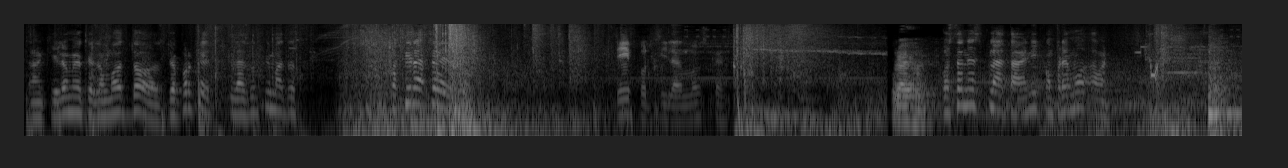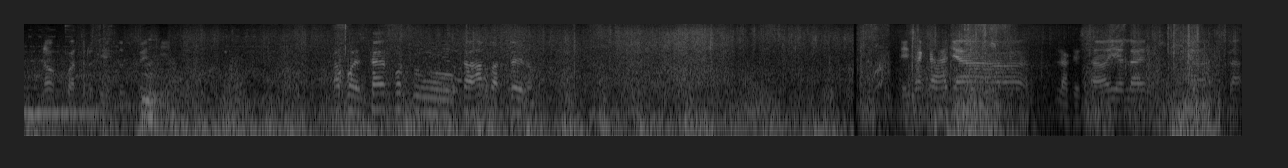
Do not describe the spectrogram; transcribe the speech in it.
Tranquilo, mío, que somos dos. Yo porque las últimas dos. ¿Vos tiraste eso? Sí, por si las moscas. Rajo. Vos tenés plata, ven y compremos. Ah, bueno. No, 400 pesos. No puedes caer por tu caja, parcero. Esa caja ya, la que estaba ahí al lado de nosotros, ya está.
